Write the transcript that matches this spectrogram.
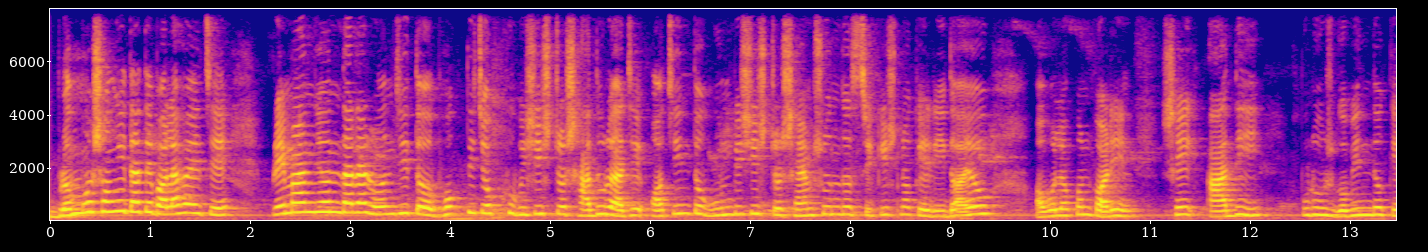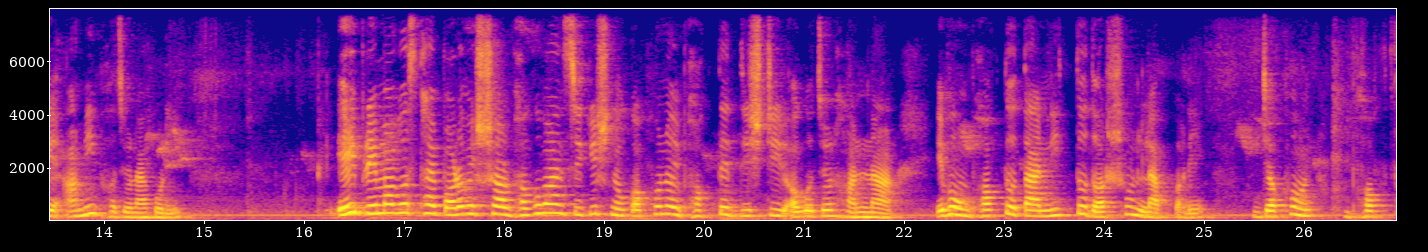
ব্রহ্মসংহিতাতে বলা হয়েছে, প্রেমাঞ্জন দ্বারা রঞ্জিত ভক্তিচক্ষু বিশিষ্ট সাধুরা যে অচিন্ত গুণ বিশিষ্ট শ্যামসুন্দর শ্রীকৃষ্ণকে হৃদয়েও অবলোকন করেন, সেই আদি পুরুষ গোবিন্দকে আমি ভজনা করি। এই প্রেম অবস্থায় পরমেশ্বর ভগবান শ্রীকৃষ্ণ কখনোই ভক্তের দৃষ্টির অগোচর হন না এবং ভক্ত তার নিত্য দর্শন লাভ করে। যখন ভক্ত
